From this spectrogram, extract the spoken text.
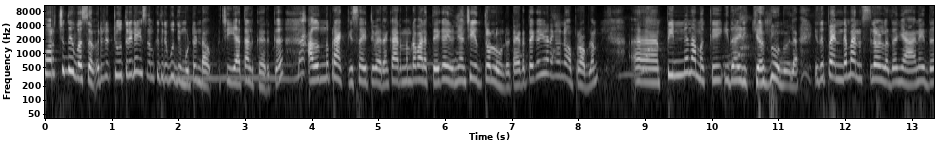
കുറച്ച് ദിവസം ഒരു ടു ത്രീ ഡേയ്സ് നമുക്ക് ഇത്തിരി ബുദ്ധിമുട്ടുണ്ടാവും ചെയ്യാത്ത ആൾക്കാർക്ക്. അതൊന്ന് പ്രാക്ടീസ് ആയിട്ട് വരാം. കാരണം നമ്മുടെ വലത്തേ കൈ ഞാൻ ചെയ്തിട്ടുള്ളതുകൊണ്ട് കേട്ടോ. ഇടത്തേ കൈ ആണെങ്കിൽ നോ പ്രോബ്ലം പിന്നെ നമുക്ക് ഇത് അഴിക്കാൻ തോന്നില്ല ഇതിപ്പോൾ എന്റെ മനസ്സിലുള്ളത് ഞാനിത്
